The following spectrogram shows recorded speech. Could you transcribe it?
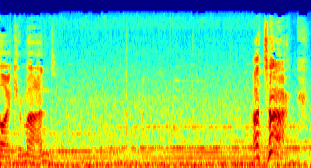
Thy command. Attack!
